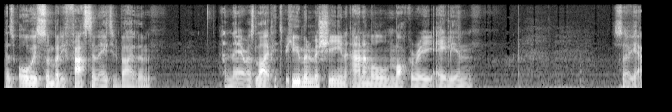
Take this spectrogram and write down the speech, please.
There's always somebody fascinated by them. And they're as likely to be human machine animal mockery alien. So yeah.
